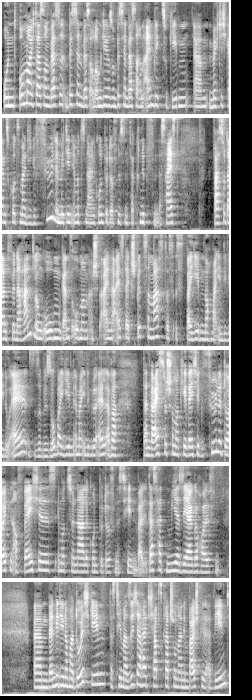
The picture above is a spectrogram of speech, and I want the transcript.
Und um euch das so ein bisschen besser oder um dir so ein bisschen besseren Einblick zu geben, ähm, möchte ich ganz kurz mal die Gefühle mit den emotionalen Grundbedürfnissen verknüpfen. Das heißt, was du dann für eine Handlung oben, ganz oben am eine Eisbergspitze machst, das ist bei jedem nochmal individuell, sowieso bei jedem immer individuell, aber dann weißt du schon, okay, welche Gefühle deuten auf welches emotionale Grundbedürfnis hin, weil das hat mir sehr geholfen. Ähm, wenn wir die nochmal durchgehen, das Thema Sicherheit, ich habe es gerade schon an dem Beispiel erwähnt,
